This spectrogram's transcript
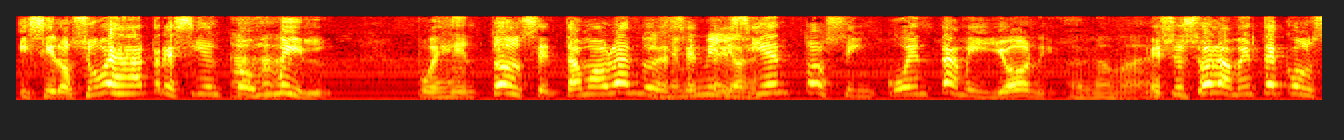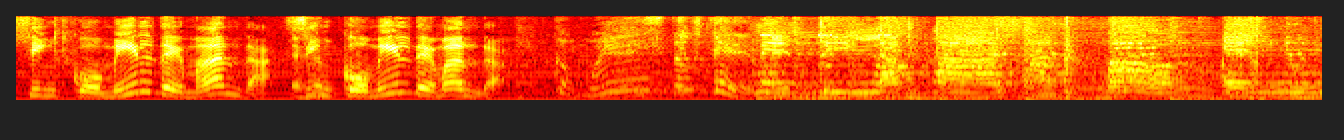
y si lo subes a 300 Ajá. mil, pues entonces estamos hablando de 15.000 millones. 750 millones. Eso es solamente con 5 mil demandas. Ese- 5 mil demandas. ¿Cómo está usted? Metí la pata, oh, en una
